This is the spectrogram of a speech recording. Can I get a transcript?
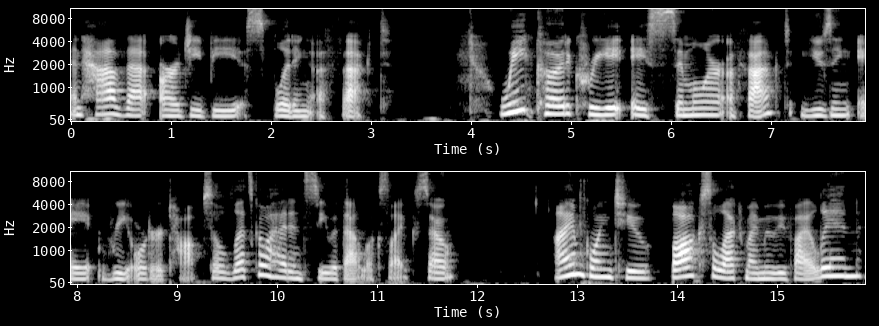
and have that RGB splitting effect. We could create a similar effect using a reorder top. So let's go ahead and see what that looks like. So I am going to box select my movie file in,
